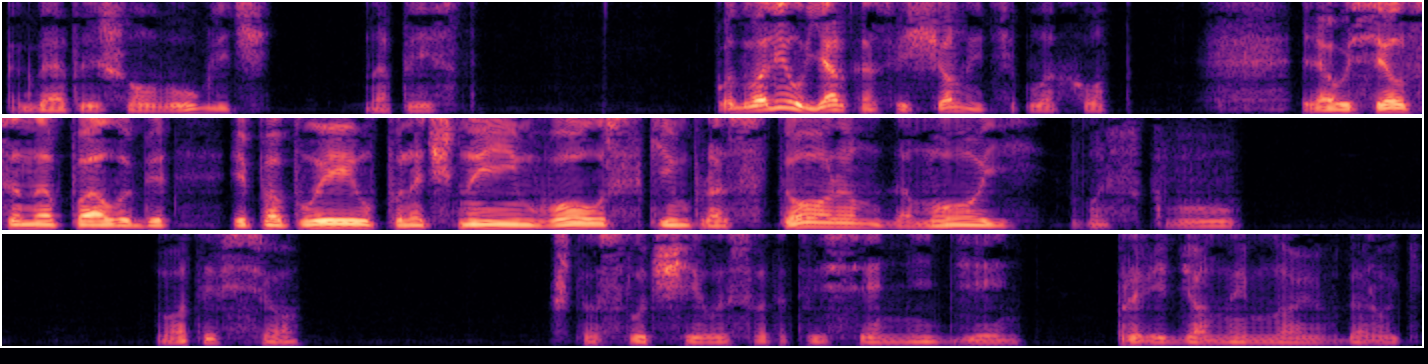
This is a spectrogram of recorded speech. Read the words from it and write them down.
когда я пришел в Углич на пристань. Подвалил ярко освещенный теплоход. Я уселся на палубе и поплыл по ночным волжским просторам домой, в Москву. Вот и все, что случилось в этот весенний день, проведенный мною в дороге.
